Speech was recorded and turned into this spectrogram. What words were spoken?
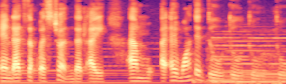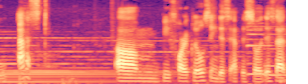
And that's the question that I am I wanted to to to to ask um, before closing this episode is that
